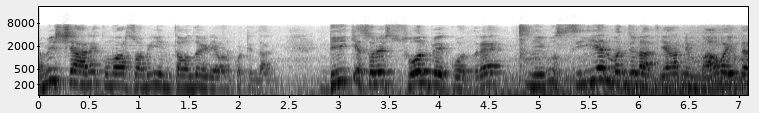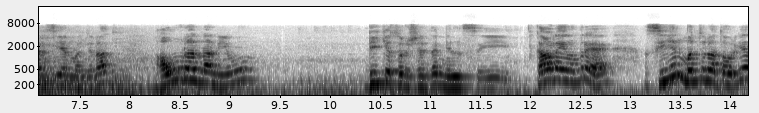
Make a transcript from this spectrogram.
ಅಮಿತ್ ಶಾನೇ ಕುಮಾರಸ್ವಾಮಿಗೆ ಇಂಥ ಒಂದು ಐಡಿಯಾವನ್ನು ಕೊಟ್ಟಿದ್ದಾರೆ. ಡಿ ಕೆ ಸುರೇಶ್ ಸೋಲ್ಬೇಕು ಅಂದ್ರೆ ನೀವು ಸಿ ಎನ್ ಮಂಜುನಾಥ್, ಯಾರು ನಿಮ್ಮ ಭಾವ ಇದ್ದಾರೆ ಸಿ ಎನ್ ಮಂಜುನಾಥ್, ಅವರನ್ನ ನೀವು ಡಿ ಕೆ ಸುರೇಶ್ ಅಂತ ನಿಲ್ಲಿಸಿ ಕಾರಣ ಏನಂದರೆ ಸಿ ಎನ್ ಮಂಜುನಾಥ್ ಅವರಿಗೆ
